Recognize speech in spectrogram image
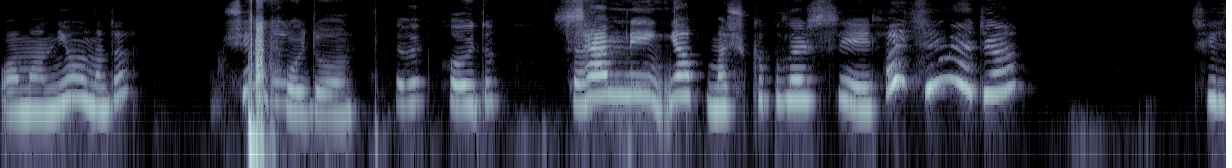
aman niye olmadı? Bir şey mi koydun? Evet koydum. Sen- Sen mi yapma şu kapıları sil. Hayır silmeyeceğim. Sil.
